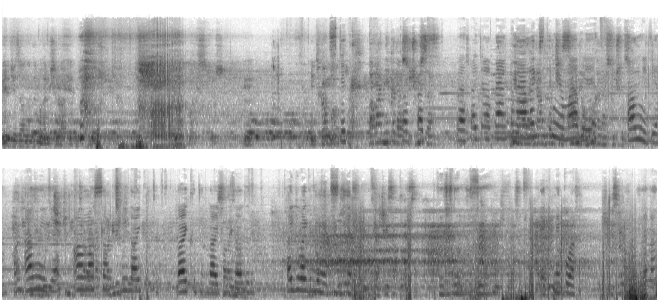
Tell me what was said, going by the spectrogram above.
Beni cezalandırmadan için rahat etmiş Süheyla. Ne yapmak istiyorsun? Hı? İntikam mı alacaksın? Baban ne kadar suçluysa Ben bu yalana almak istemiyorum abi. Almayacağım. Almayacağım. Almazsam bir like atın. Like atın. Sana Like'ınızı inanmıyorum. alırım. Hadi sakladıysan. Gözlerinizi. Ekmek var. Bu ne lan?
